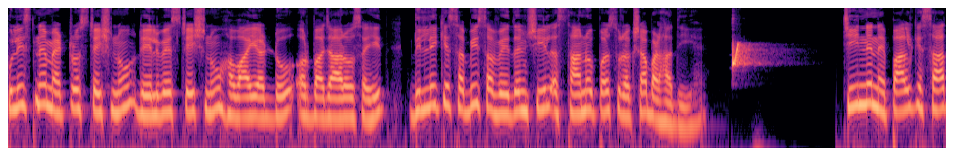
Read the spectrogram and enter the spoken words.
पुलिस ने मेट्रो स्टेशनों, रेलवे स्टेशनों, हवाई अड्डों और बाजारों सहित दिल्ली के सभी संवेदनशील स्थानों पर सुरक्षा बढ़ा दी है। चीन ने नेपाल के साथ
